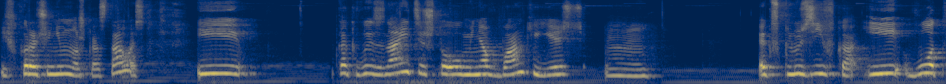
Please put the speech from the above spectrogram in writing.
еще, короче, немножко осталось. И, как вы знаете, что у меня в банке есть эксклюзивка. И вот,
